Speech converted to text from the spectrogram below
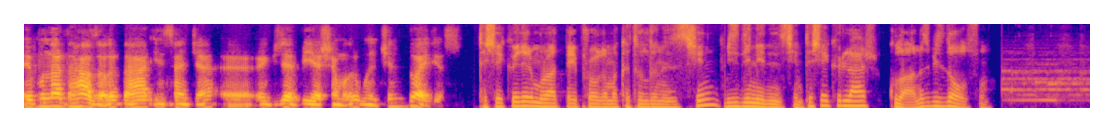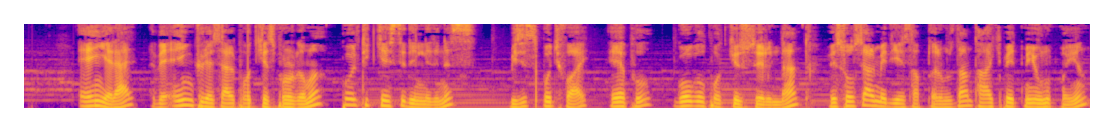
Ve bunlar daha azalır, daha insanca e, güzel bir yaşam olur. Bunun için dua ediyoruz. Teşekkür ederim Murat Bey programa katıldığınız için. Bizi dinlediğiniz için teşekkürler. Kulağınız bizde olsun en yerel ve en küresel podcast programı Politik Kesti dinlediniz. Bizi Spotify, Apple, Google Podcast üzerinden ve sosyal medya hesaplarımızdan takip etmeyi unutmayın.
